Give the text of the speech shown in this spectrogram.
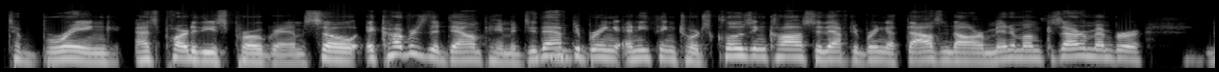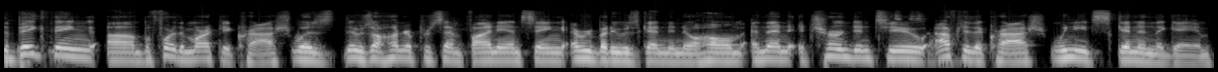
to bring as part of these programs? So it covers the down payment. Do they have mm-hmm. to bring anything towards closing costs? Do they have to bring a thousand dollar minimum? Because I remember the big thing um, before the market crash was there was hundred percent financing. Everybody was getting into a home, and then it turned into after the crash, we need skin in the game.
